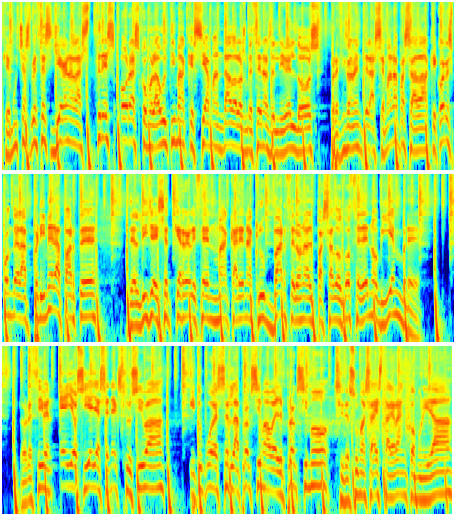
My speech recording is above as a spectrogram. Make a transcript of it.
que muchas veces llegan a las 3 horas como la última que se ha mandado a los mecenas del nivel 2, precisamente la semana pasada, que corresponde a la primera parte del DJ set que realicé en Macarena Club Barcelona el pasado 12 de noviembre. Lo reciben ellos y ellas en exclusiva y tú puedes ser la próxima o el próximo si te sumas a esta gran comunidad.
